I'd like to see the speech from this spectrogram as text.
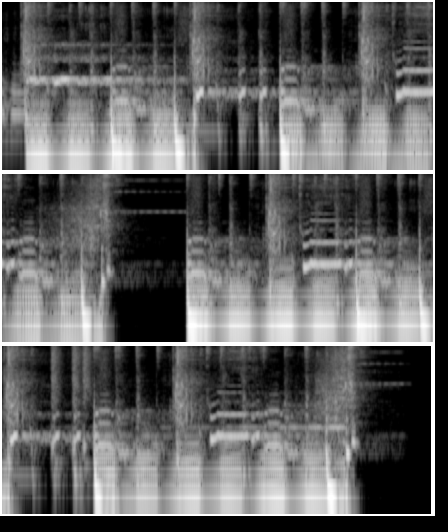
Mm-hmm.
